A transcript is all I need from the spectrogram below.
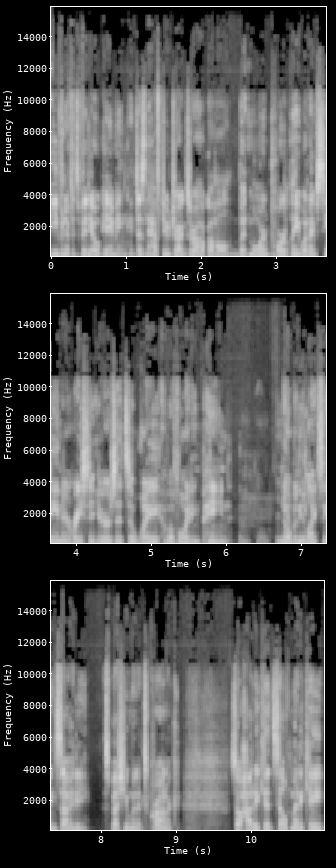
even if it's video gaming, it doesn't have to do drugs or alcohol. But more importantly, what I've seen in recent years, it's a way of avoiding pain. Mm-hmm. Nobody likes anxiety, especially when it's chronic. So, how do kids self medicate?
